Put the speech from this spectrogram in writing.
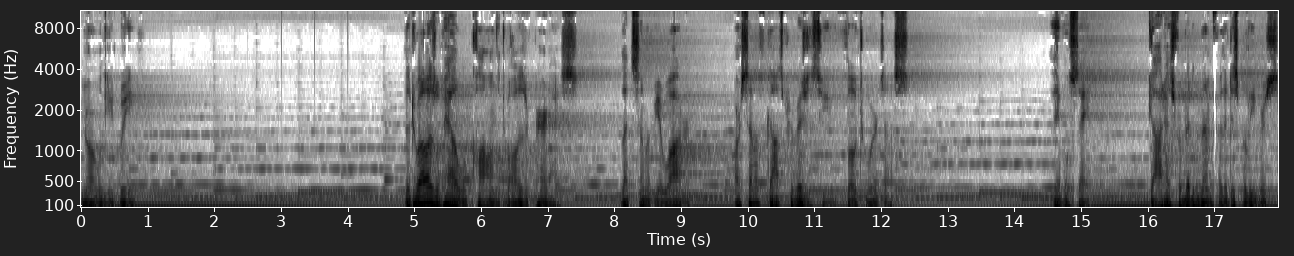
nor will you grieve. The dwellers of hell will call on the dwellers of paradise. Let some of your water, or some of God's provisions to you, flow towards us. They will say, God has forbidden them for the disbelievers.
